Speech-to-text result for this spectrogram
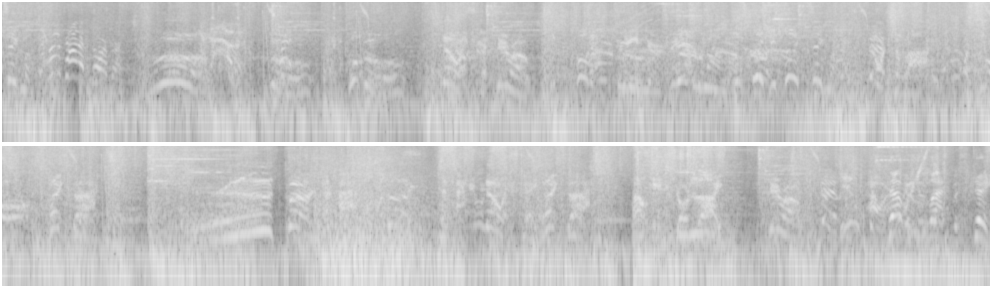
Sigma! Photon absorber. No, it's zero! Danger! Sigma! Survive! What's wrong? Take that! I'll end your! Zero! That was your last mistake!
